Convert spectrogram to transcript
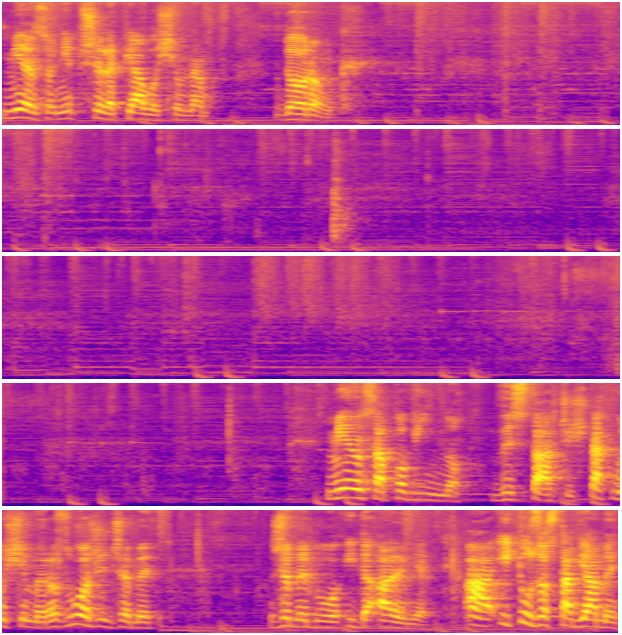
mięso nie przylepiało się nam do rąk. Mięsa powinno wystarczyć. Tak musimy rozłożyć, żeby, żeby było idealnie. A i tu zostawiamy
